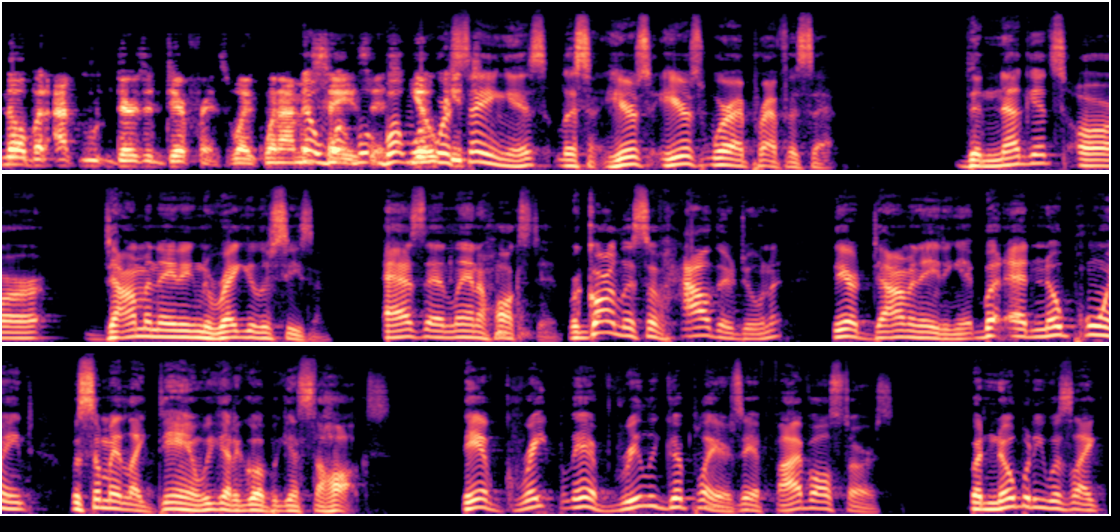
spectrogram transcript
no, but I, there's a difference. Like when I'm No, gonna say what, this. what we're saying is, listen, here's here's where I preface that. The Nuggets are dominating the regular season, as the Atlanta Hawks did. Regardless of how they're doing it, they are dominating it. But at no point was somebody like, damn, we got to go up against the Hawks. They have great, they have really good players. They have five All Stars, but nobody was like,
